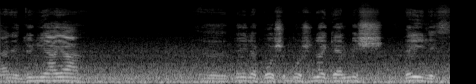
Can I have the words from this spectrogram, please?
yani dünyaya e, böyle boşu boşuna gelmiş değiliz.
